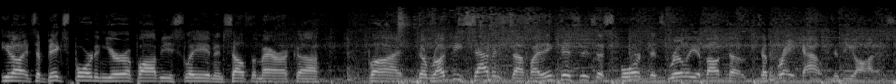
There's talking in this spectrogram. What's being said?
you know, it's a big sport in Europe, obviously, and in South America. But the rugby seven stuff, I think this is a sport that's really about to, to break out, to be honest.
